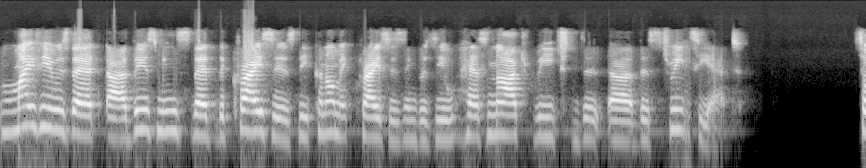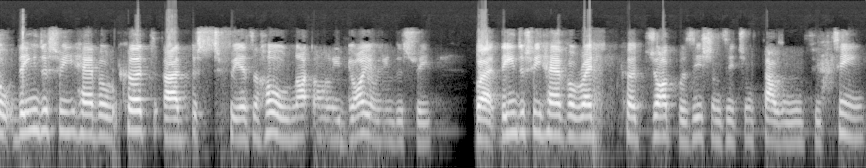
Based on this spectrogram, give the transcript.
my view is that uh, this means that the crisis, the economic crisis in Brazil, has not reached the, uh, the streets yet. So the industry have a cut uh, industry as a whole, not only the oil industry, but the industry have already cut job positions in 2015.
